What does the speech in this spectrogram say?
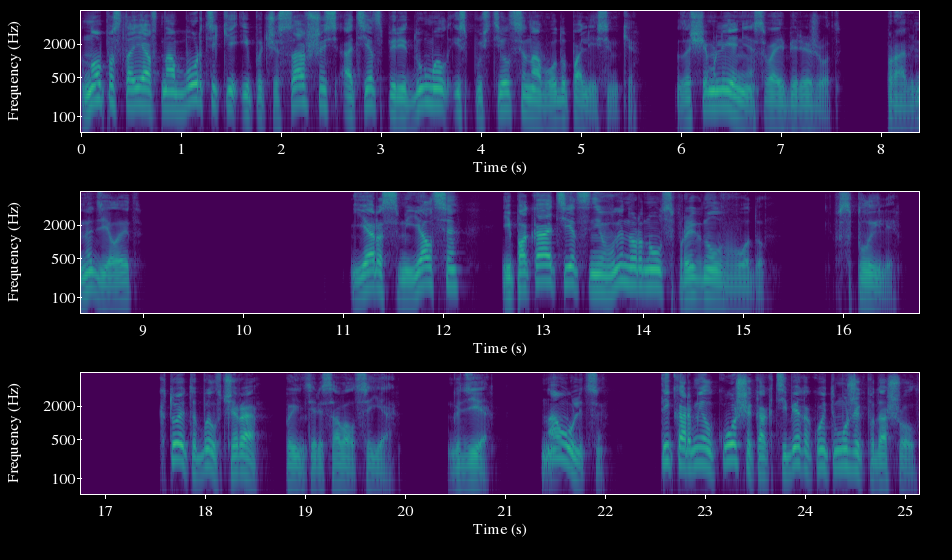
но, постояв на бортике и почесавшись, отец передумал и спустился на воду по лесенке. Защемление свои бережет. Правильно делает. Я рассмеялся, и пока отец не вынурнул, спрыгнул в воду. Всплыли. «Кто это был вчера?» — поинтересовался я. «Где?» «На улице. Ты кормил кошек, а к тебе какой-то мужик подошел».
